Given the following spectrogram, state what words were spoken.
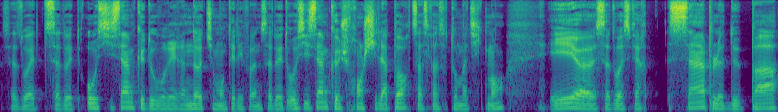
ça doit être, ça doit être aussi simple que d'ouvrir une note sur mon téléphone. Ça doit être aussi simple que je franchis la porte, ça se fasse automatiquement. Et euh, ça doit se faire simple de pas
